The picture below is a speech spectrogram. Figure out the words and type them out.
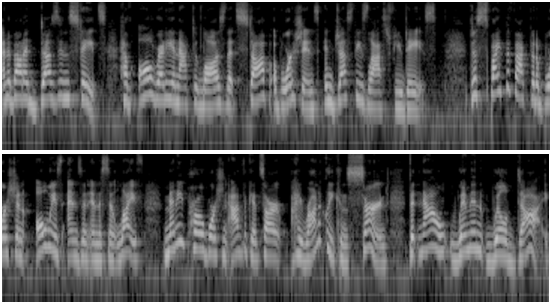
And about a dozen states have already enacted laws that stop abortions in just these last few days. Despite the fact that abortion always ends an innocent life, many pro abortion advocates are ironically concerned that now women will die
